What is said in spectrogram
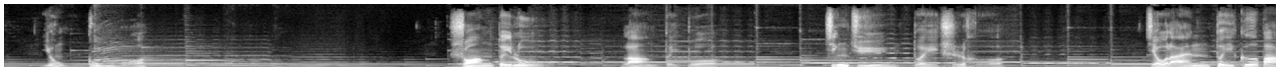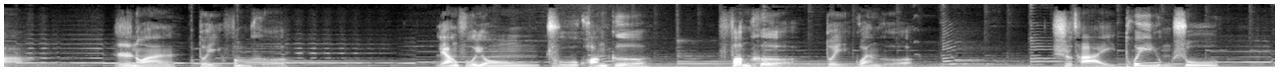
用弓磨。霜对露，浪对波。静菊对池河，酒阑对歌罢，日暖对风和。梁甫咏楚狂歌，放鹤对关鹅。适才推咏书，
